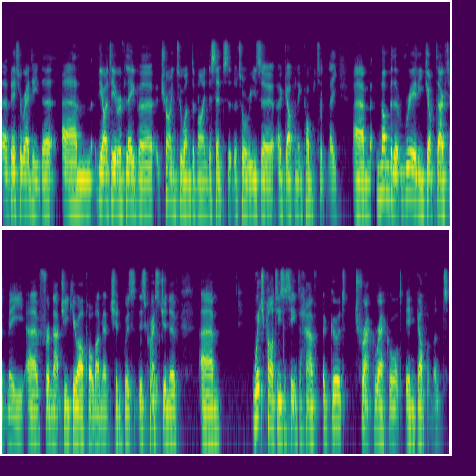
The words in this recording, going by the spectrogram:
a bit already that um, the idea of Labour trying to undermine the sense that the Tories are, are governing competently. Um, number that really jumped out at me uh, from that GQR poll I mentioned was this question of um, which parties are seen to have a good track record in government.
